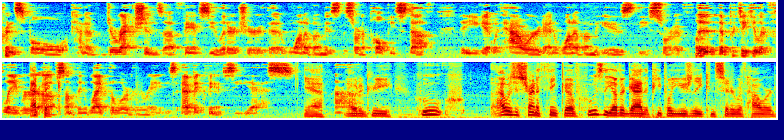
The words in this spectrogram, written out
principal kind of directions of fantasy literature. That one of them is the sort of pulpy stuff that you get with Howard, and one of them is the sort of the, the particular flavor Epic. of something like the Lord of the Rings, epic fantasy. Yes, yeah, um, I would agree. Who, who I was just trying to think of who's the other guy that people usually consider with Howard.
